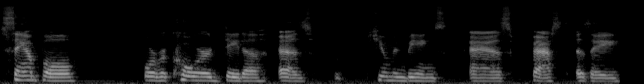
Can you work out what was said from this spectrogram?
sample or record data as human beings as fast as a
